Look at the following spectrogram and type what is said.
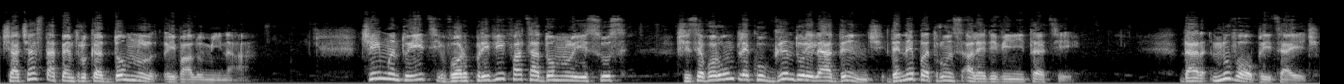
Și aceasta pentru că Domnul îi va lumina. Cei mântuiți vor privi fața Domnului Isus și se vor umple cu gândurile adânci de nepătruns ale divinității. Dar nu vă opriți aici.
